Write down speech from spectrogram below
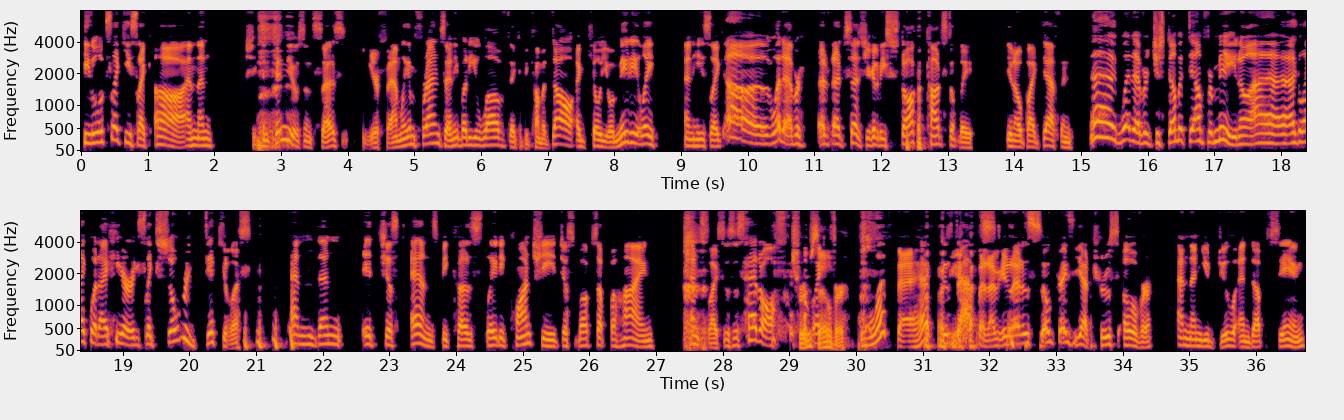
He looks like he's like, ah, and then she continues and says, Your family and friends, anybody you love, they could become a doll and kill you immediately. And he's like, oh, whatever. That, that says you're going to be stalked constantly, you know, by death. And eh, whatever, just dumb it down for me. You know, I, I like what I hear. It's like so ridiculous. and then it just ends because Lady Quanxi just walks up behind and slices his head off. Truce Like, over. what the heck just Yes. happened? I mean, that is so crazy. Yeah, truce over. And then you do end up seeing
